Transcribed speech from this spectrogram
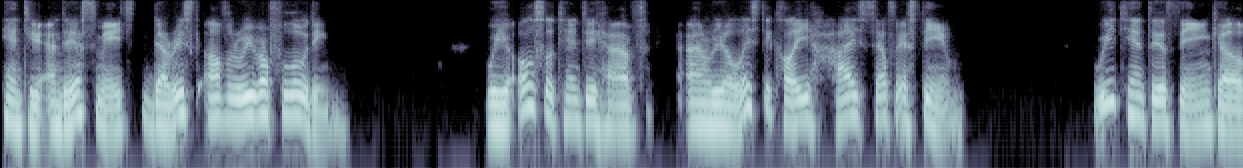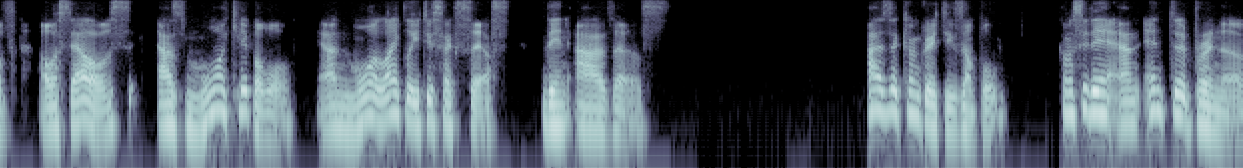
tend to underestimate the risk of river flooding. We also tend to have unrealistically high self-esteem. We tend to think of ourselves as more capable and more likely to success than others. As a concrete example, consider an entrepreneur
